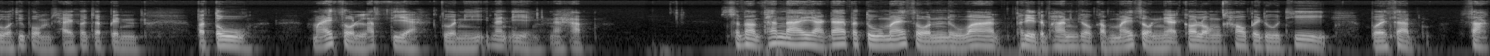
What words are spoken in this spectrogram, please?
ตัวที่ผมใช้ก็จะเป็นประตูไม้สนรัสเซียตัวนี้นั่นเองนะครับสำหรับท่านใดอยากได้ประตูไม้สน หรือว่าผลิตภัณฑ์เกี่ยวกับไม้สนเนี่ยก็ลองเข้าไปดูที่บริษัทสัก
